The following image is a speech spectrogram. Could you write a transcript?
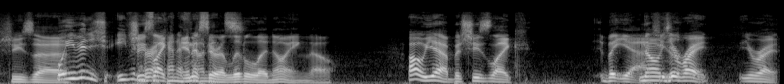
she's uh Well, even sh- even she's her, like I kind of her a little annoying though. oh yeah but she's like But yeah, no you're a- right you're right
